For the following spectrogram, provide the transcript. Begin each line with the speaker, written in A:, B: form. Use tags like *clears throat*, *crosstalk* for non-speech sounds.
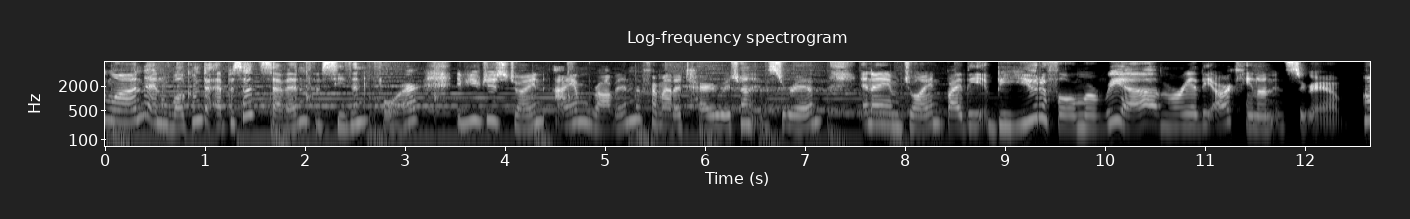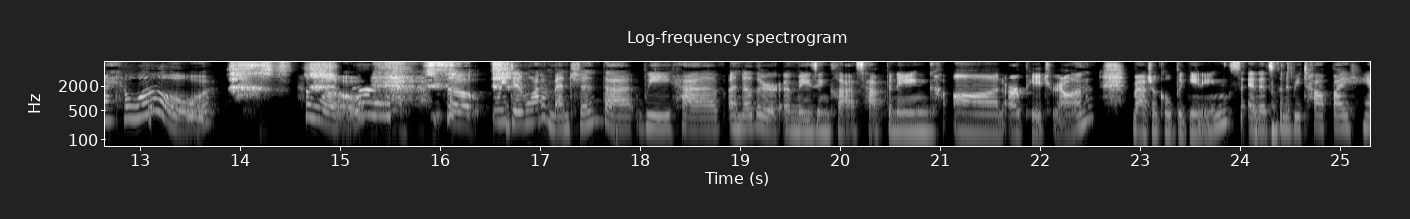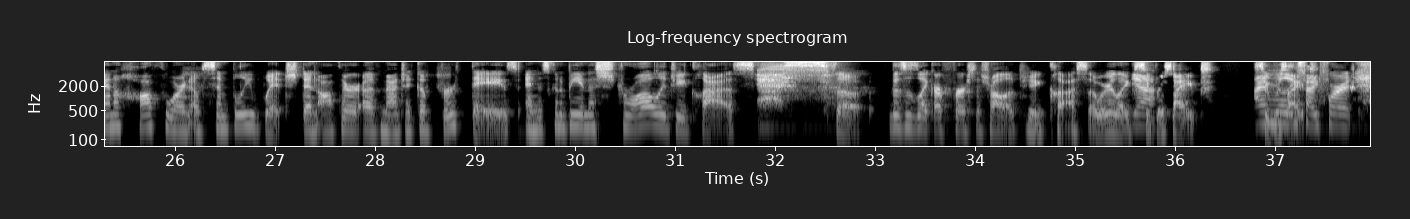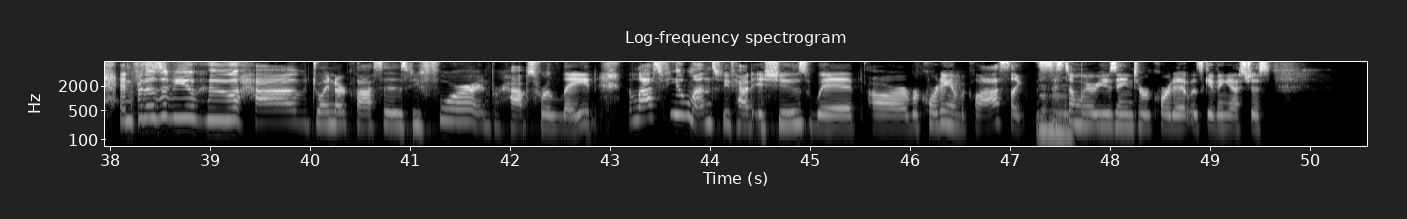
A: everyone, and welcome to episode seven of season four. If you just joined, I am Robyn from Out of Tired Witch on Instagram, and I am joined by the beautiful Maria of Maria the Arcane on Instagram.
B: Why, hello. *laughs* Hello. so, we did want to mention that we have another amazing class happening on our Patreon, Magical Beginnings, and it's mm-hmm. going to be taught by Hannah Hawthorne of Simply Witched and author of Magic of Birthdays. And it's going to be an astrology class.
A: Yes.
B: So, this is like our first astrology class. So, we're like
A: Yeah.
B: super psyched.
A: I'm
B: Super
A: really
B: psyched.
A: psyched for it. And for those of you who have joined our classes before and perhaps were late, the last few months we've had issues with our recording of a class. Like the
B: Mhm.
A: system we were using to record it was giving us just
